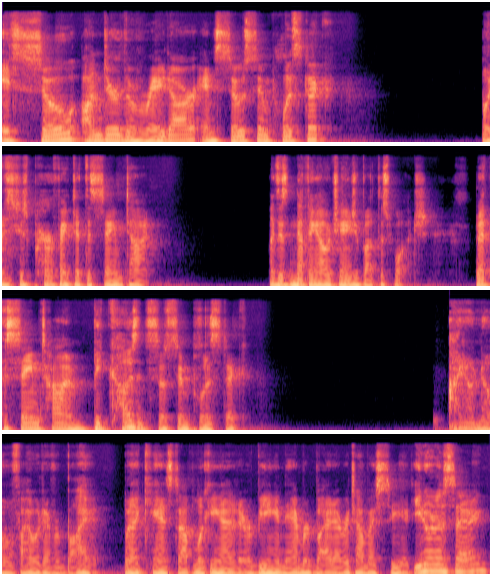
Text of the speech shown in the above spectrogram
it's so under the radar and so simplistic, but it's just perfect at the same time. Like there's nothing I would change about this watch. But at the same time, because it's so simplistic, I don't know if I would ever buy it, but I can't stop looking at it or being enamored by it every time I see it. You know what I'm saying?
